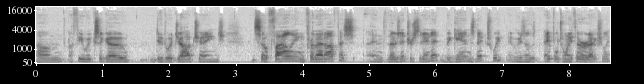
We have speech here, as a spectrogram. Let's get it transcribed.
um, a few weeks ago due to a job change. And so filing for that office, and for those interested in it, begins next week. It was on April 23rd, actually,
